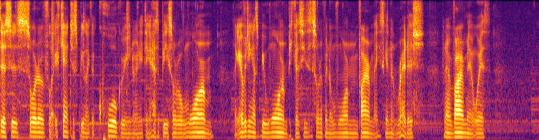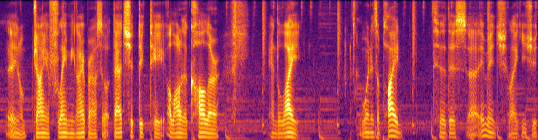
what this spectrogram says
this is sort of like, it can't just be like a cool green or anything. It has to be sort of a warm, like everything has to be warm because he's sort of in a warm environment. He's in a reddish an environment with, uh, you know, giant flaming eyebrows. So that should dictate a lot of the color and the light when it's applied to this uh, image like you should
